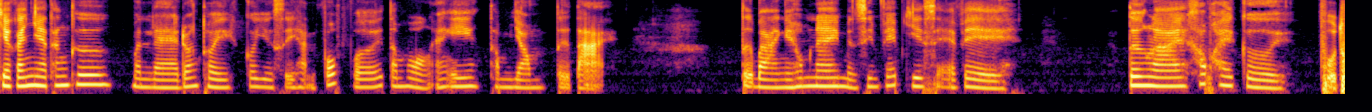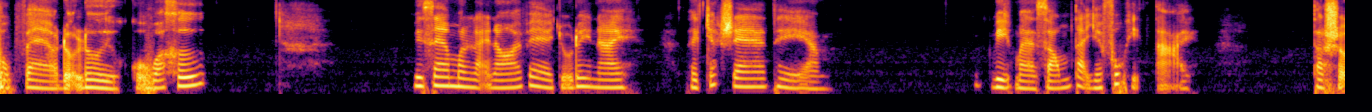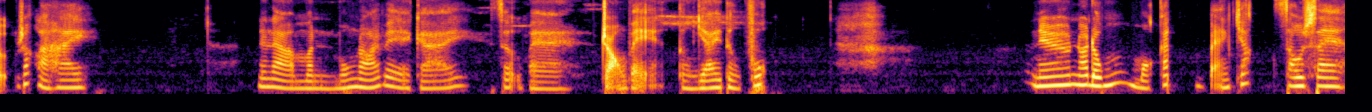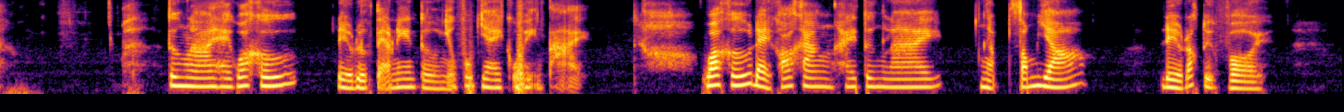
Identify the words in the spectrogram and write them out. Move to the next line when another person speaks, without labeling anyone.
Chào cả nhà thân thương, mình là Đoan Thùy, cô dược sĩ hạnh phúc với tâm hồn an yên, thông dong, tự tại. Tự bài ngày hôm nay mình xin phép chia sẻ về tương lai khóc hay cười phụ thuộc vào độ lười của quá khứ. Vì sao mình lại nói về chủ đề này? Thực chất ra thì à, việc mà sống tại giây phút hiện tại thật sự rất là hay nên là mình muốn nói về cái sự mà trọn vẹn từng giây, từng phút. Nếu nói đúng một cách bản chất, sâu xa, tương lai hay quá khứ đều được tạo nên từ những phút giây của hiện tại. Quá khứ đầy khó khăn hay tương lai ngập sóng gió đều rất tuyệt vời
